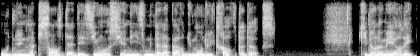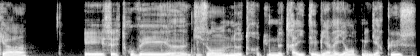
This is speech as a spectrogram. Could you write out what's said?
ou d'une absence d'adhésion au sionisme de la part du monde ultra-orthodoxe qui dans le meilleur des cas et se trouver, euh, disons, neutre, d'une neutralité bienveillante, mais guère plus,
